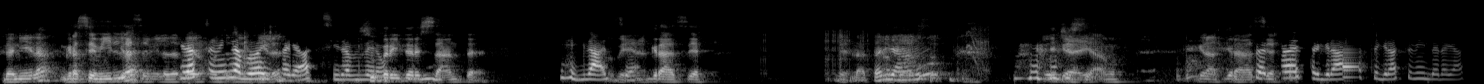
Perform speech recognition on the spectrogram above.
Daniela, grazie mille. Grazie mille, davvero, grazie mille a voi ragazzi, davvero. Super interessante. grazie. Grazie. La tagliamo e okay. ci siamo. Grazie. grazie. Perfetto, grazie, grazie mille ragazzi.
